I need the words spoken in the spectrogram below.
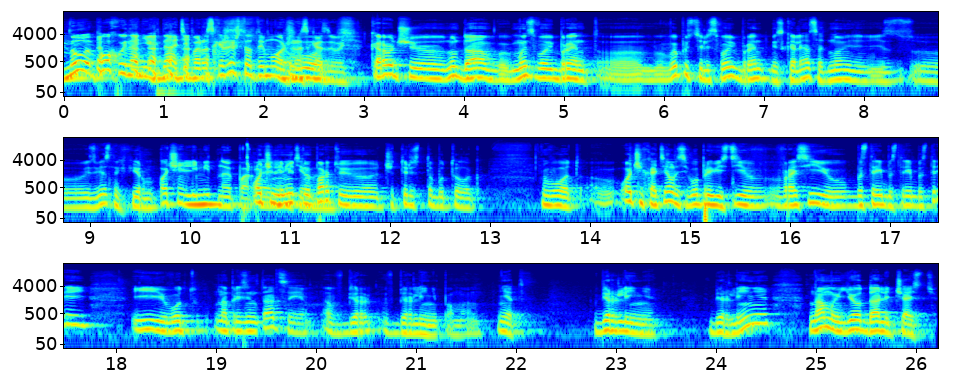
Ну, похуй на них, да, типа расскажи, что ты можешь Вот. рассказывать. Короче, ну да, мы свой бренд, э, выпустили свой бренд мискаля с одной из известных фирм. Очень лимитную партию. Очень лимитную партию, 400 бутылок. Вот. Очень хотелось его привезти в Россию быстрее, быстрее, быстрее. И вот на презентации в, Бер- в Берлине, по-моему. Нет, в Берлине. В Берлине нам ее дали часть.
